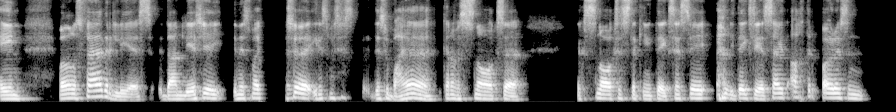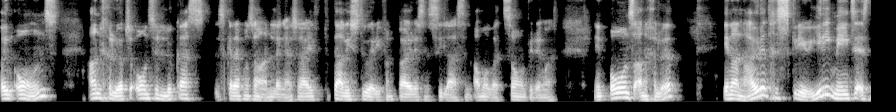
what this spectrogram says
En wanneer ons verder lees, dan lees jy en dit is my so hier is my so dis so baie kind of 'n snaakse 'n snaakse stukkie in die teks. Hy sê die teks sê hy het agter Paulus en in ons aangeloop. So ons en Lukas skryf ons Handelinge. So hy vertel die storie van Paulus en Silas en almal wat saam op die ding was. En ons aangeloop en aanhoudend geskreeu. Hierdie mense is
